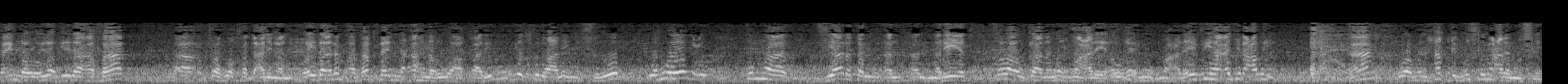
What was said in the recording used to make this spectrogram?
فإنه إذا أفاق فهو قد علم. وإذا لم أفق فإن أهله وأقاربه يدخل عليهم السرور وهو يدعو. ثم زيارة المريض سواء كان مغمى عليه أو غير مغمى عليه فيها أجر عظيم. ها؟ هو من حق المسلم على المسلم.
